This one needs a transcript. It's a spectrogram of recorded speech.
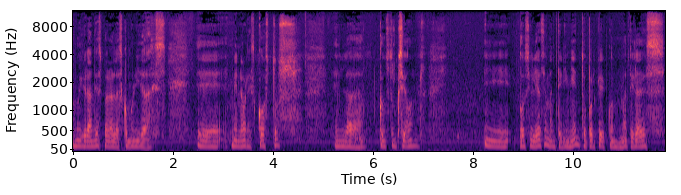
muy grandes para las comunidades. Eh, menores costos en la construcción y posibilidades de mantenimiento, porque con materiales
